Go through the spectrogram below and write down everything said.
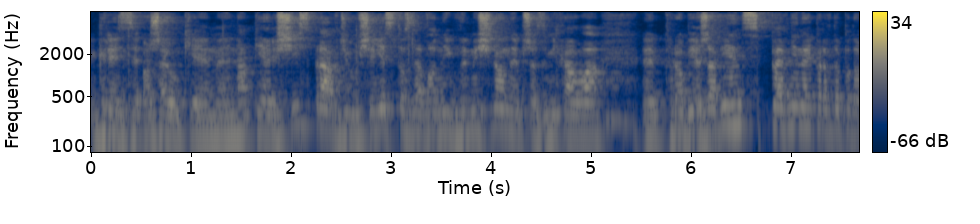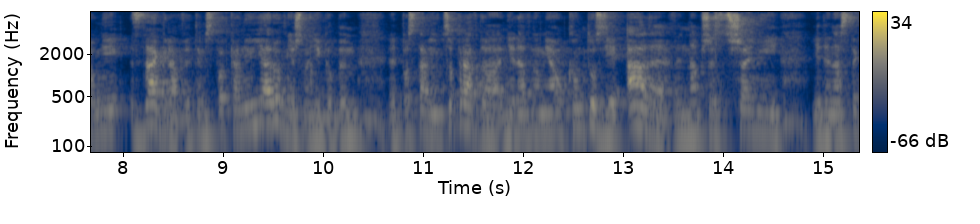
gry z orzełkiem na piersi, sprawdził się, jest to zawodnik wymyślony przez Michała y, Probierza, więc pewnie najprawdopodobniej zagra w tym spotkaniu. Ja również na niego bym y, postawił. Co prawda, niedawno miał kontuzję, ale na przestrzeni 11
